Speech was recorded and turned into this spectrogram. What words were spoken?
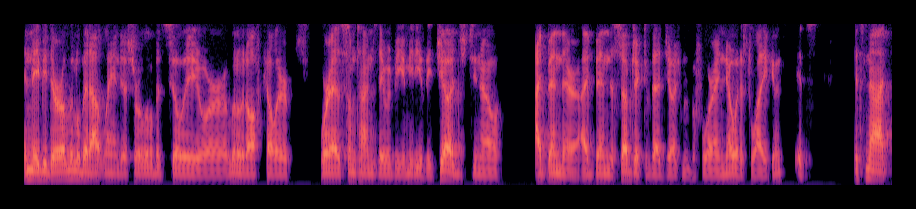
and maybe they're a little bit outlandish or a little bit silly or a little bit off color whereas sometimes they would be immediately judged you know i've been there i've been the subject of that judgment before i know what it's like and it's it's it's not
